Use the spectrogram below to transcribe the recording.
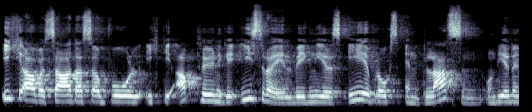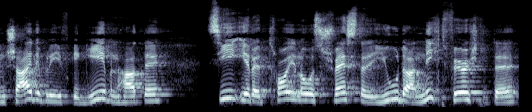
Ich aber sah, dass obwohl ich die Abtrünnige Israel wegen ihres Ehebruchs entlassen und ihr den Scheidebrief gegeben hatte, sie ihre treulose Schwester Judah nicht fürchtete,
